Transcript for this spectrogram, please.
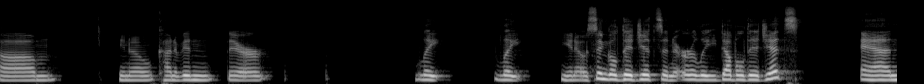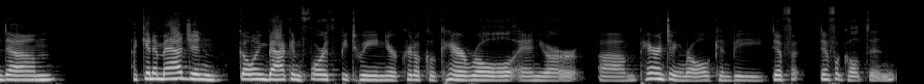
um, you know, kind of in their late, late, you know, single digits and early double digits. And um, I can imagine going back and forth between your critical care role and your um, parenting role can be diff- difficult and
